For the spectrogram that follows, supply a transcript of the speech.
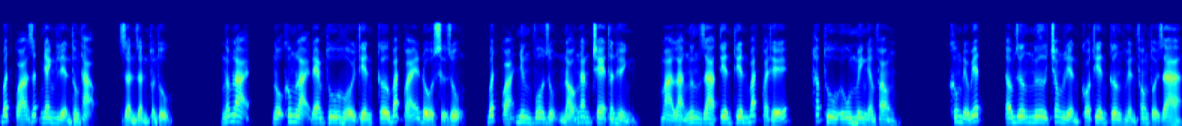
bất quá rất nhanh liền thông thạo, dần dần thuần thủ. Ngẫm lại, nộ không lại đem thu hồi thiên cơ bắt quái đồ sử dụng, bất quá nhưng vô dụng nó ngăn che thân hình, mà là ngưng ra tiên thiên bắt quái thế, hấp thu u minh âm phong. Không đều biết, âm dương ngư trong liền có thiên cương huyền phong thổi ra,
